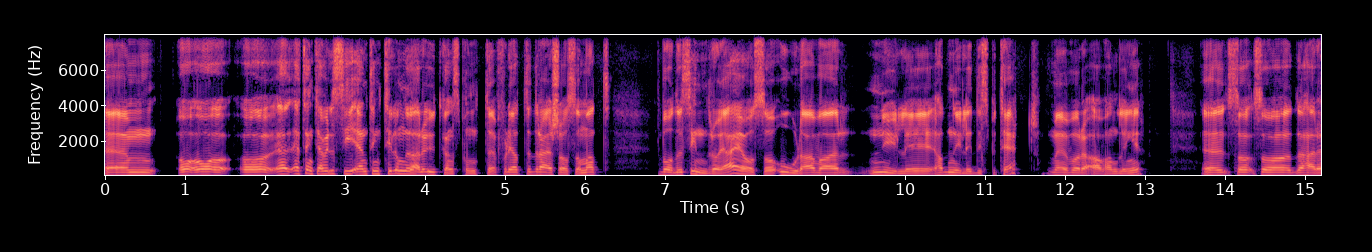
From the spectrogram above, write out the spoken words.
Um, og, og, jeg, jeg, tenkte jeg ville si en ting til om det der utgangspunktet, fordi det dreier seg også om at både Sindre og jeg, og også Ola, nylig, hadde nylig disputert med våre avhandlinger. Eh, så, så det her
